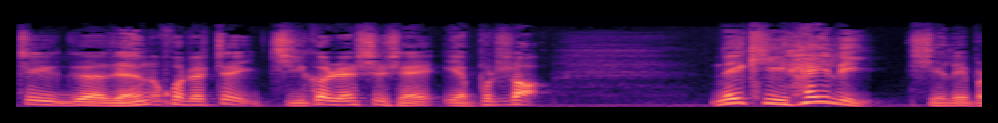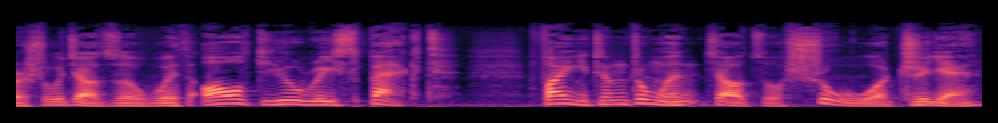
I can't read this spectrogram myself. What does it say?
这个人或者这几个人是谁也不知道。Nikki Haley 写了一本书，叫做《With All Due Respect》，翻译成中文叫做“恕我直言”。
